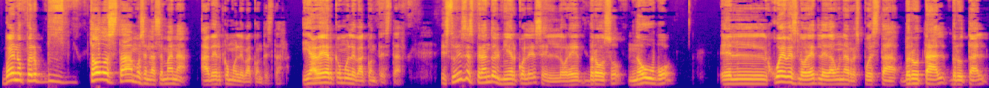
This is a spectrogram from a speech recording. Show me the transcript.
Bueno, pero pues, todos estábamos en la semana a ver cómo le va a contestar y a ver cómo le va a contestar. Estuvimos esperando el miércoles el Loret Broso, no hubo. El jueves Loret le da una respuesta brutal, brutal,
